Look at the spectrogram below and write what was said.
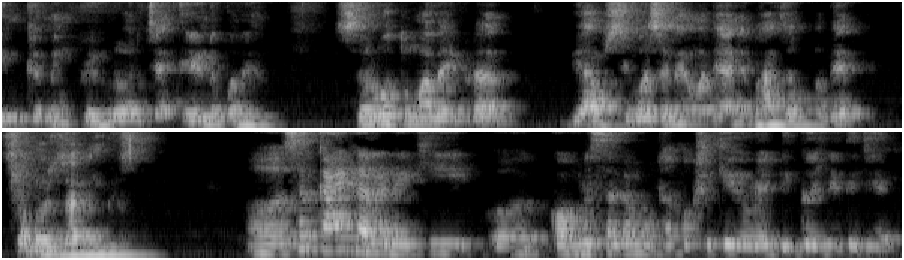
इन्कमिंग फेब्रुवारीच्या एंड पर्यंत सर्व तुम्हाला इकडं या शिवसेनेमध्ये आणि भाजपमध्ये समावेश झालेला दिसतो. सर काय कारण आहे की काँग्रेस सारखा मोठा पक्ष किंवा एवढे दिग्गज नेते जे आहेत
